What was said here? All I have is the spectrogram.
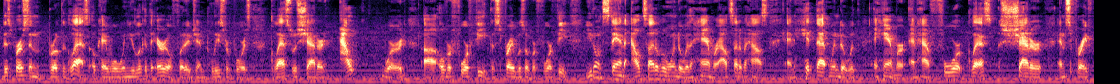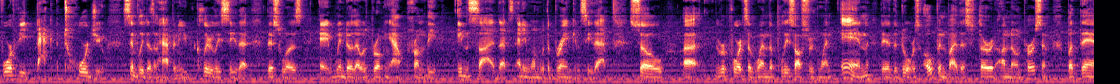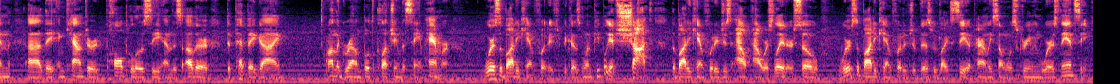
this person broke the glass. Okay, well, when you look at the aerial footage and police reports, glass was shattered outward uh, over four feet. The spray was over four feet. You don't stand outside of a window with a hammer outside of a house and hit that window with a hammer and have four glass shatter and spray four feet back towards you. Simply doesn't happen. You clearly see that this was a window that was broken out from the inside. That's anyone with a brain can see that. So uh, the reports of when the police officers went in, they, the door was opened by this third unknown person, but then uh, they encountered Paul Pelosi and this other DePape guy on the ground, both clutching the same hammer. Where's the body cam footage? Because when people get shot, the body cam footage is out hours later. So where's the body cam footage of this? We'd like to see it. Apparently, someone was screaming, "Where's Nancy?"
